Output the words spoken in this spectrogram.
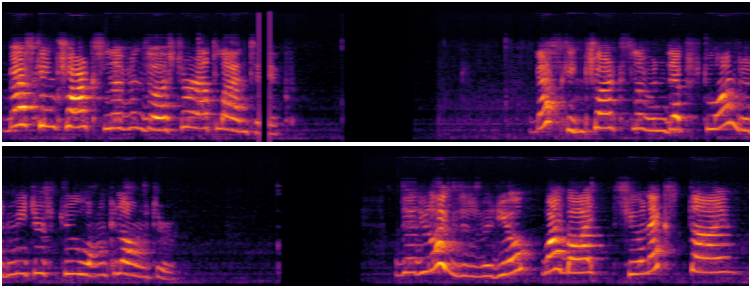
Basking sharks live in the western Atlantic. Basking sharks live in depths 200 meters to 1 kilometer. Did you like this video? Bye bye. See you next time.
